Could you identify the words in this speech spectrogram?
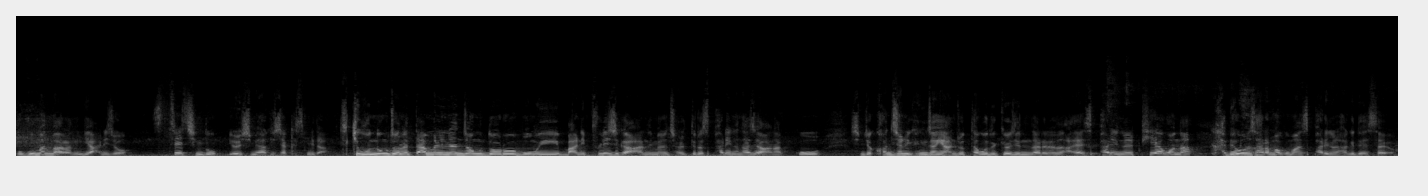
도구만 말하는 게 아니죠. 스트레칭도 열심히 하기 시작했습니다. 특히 운동 전에 땀 흘리는 정도로 몸이 많이 풀리지가 않으면 절대로 스파링은 하지 않았고 심지어 컨디션이 굉장히 안 좋다고 느껴지는 날에는 아예 스파링을 피하거나 가벼운 사람하고만 스파링을 하기도 했어요.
